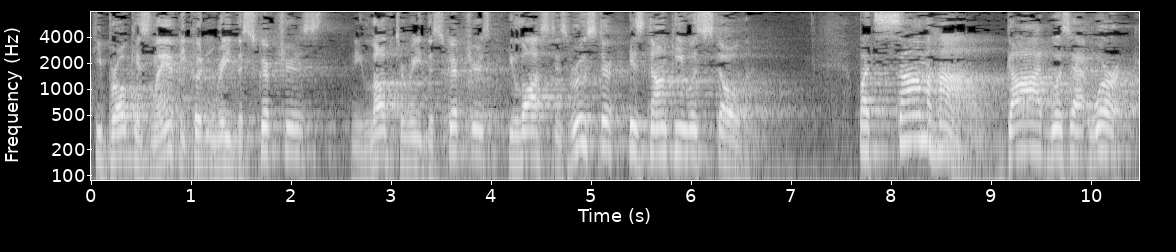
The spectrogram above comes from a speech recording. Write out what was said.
He broke his lamp. He couldn't read the scriptures, and he loved to read the scriptures. He lost his rooster. His donkey was stolen. But somehow, God was at work.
